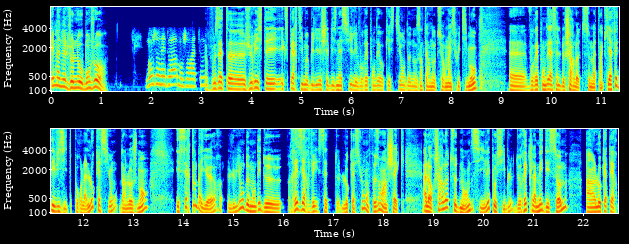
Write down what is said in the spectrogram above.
Emmanuel Jolneau, bonjour. Bonjour Edouard, bonjour à tous. Vous êtes euh, juriste et expert immobilier chez Businessfield et vous répondez aux questions de nos internautes sur MySweetImo. Euh, vous répondez à celle de Charlotte ce matin, qui a fait des visites pour la location d'un logement. Et certains bailleurs lui ont demandé de réserver cette location en faisant un chèque. Alors Charlotte se demande s'il est possible de réclamer des sommes à un locataire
